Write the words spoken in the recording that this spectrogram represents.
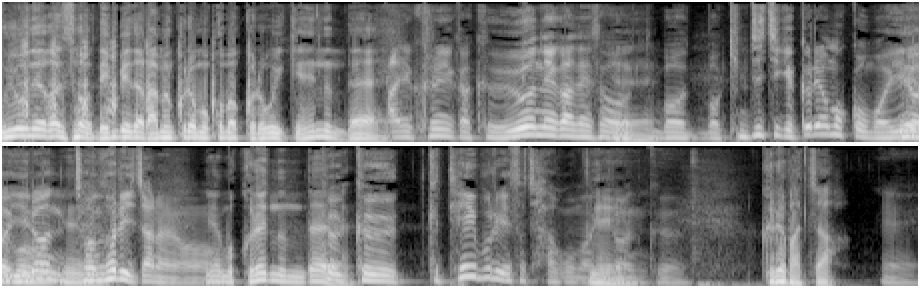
의원회 가서 냄비에다 라면 끓여 먹고 막 그러고 있긴 했는데 아니 그러니까 그 의원회 관에서 예. 뭐뭐 김치찌개 끓여 먹고 뭐 이런 예, 뭐, 이런 예. 전설이 있잖아요. 예, 뭐 그랬는데 그그그 테이블 위에서 자고 막 예. 이런 그 그래봤자 예.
